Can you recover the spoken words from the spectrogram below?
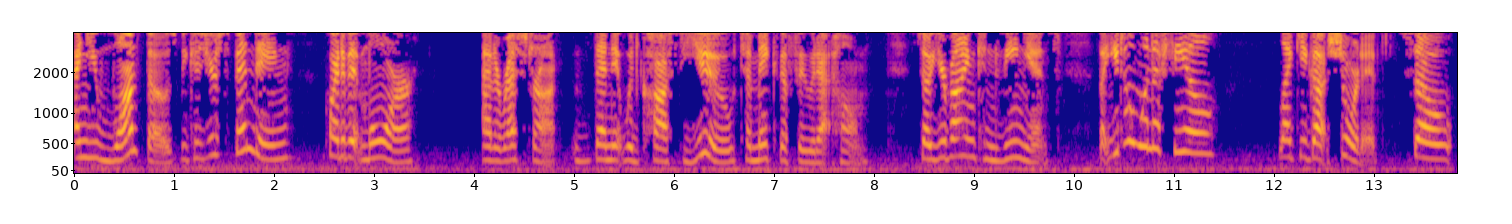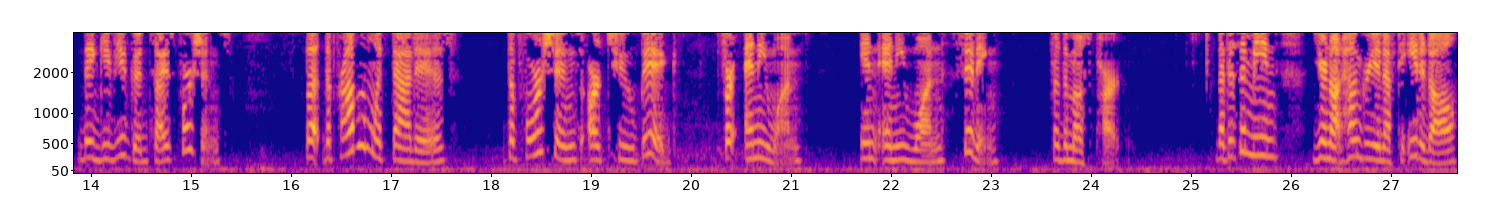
And you want those because you're spending quite a bit more at a restaurant than it would cost you to make the food at home. So you're buying convenience, but you don't want to feel like you got shorted. So they give you good sized portions. But the problem with that is the portions are too big for anyone in any one sitting for the most part. That doesn't mean you're not hungry enough to eat it all.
